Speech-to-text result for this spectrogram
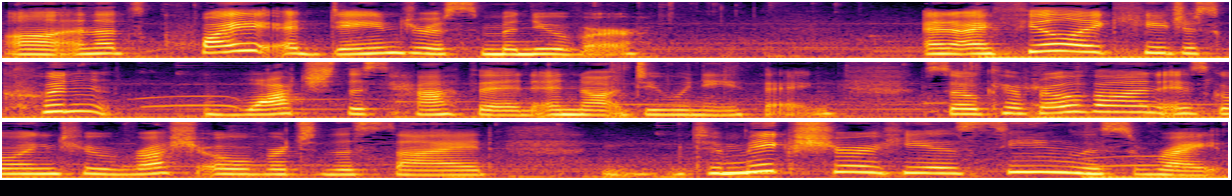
Uh, and that's quite a dangerous maneuver. And I feel like he just couldn't watch this happen and not do anything. So Kerovan is going to rush over to the side to make sure he is seeing this right.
